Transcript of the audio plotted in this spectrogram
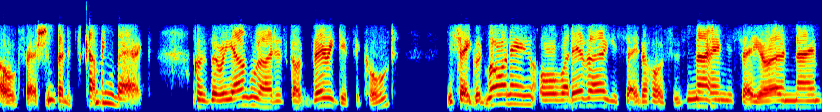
old fashioned, but it's coming back because the young riders got very difficult. You say good morning or whatever, you say the horse's name, you say your own name.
